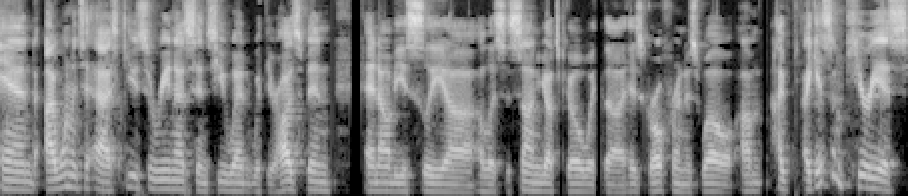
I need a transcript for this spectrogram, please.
and I wanted to ask you, Serena, since you went with your husband, and obviously uh, Elyssa's son got to go with uh, his girlfriend as well. Um, I, I guess I'm curious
